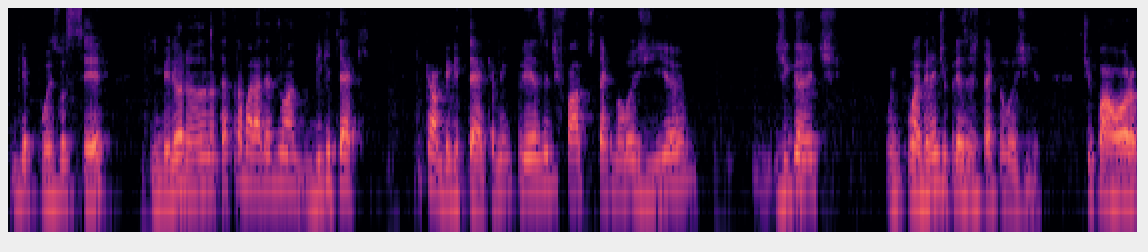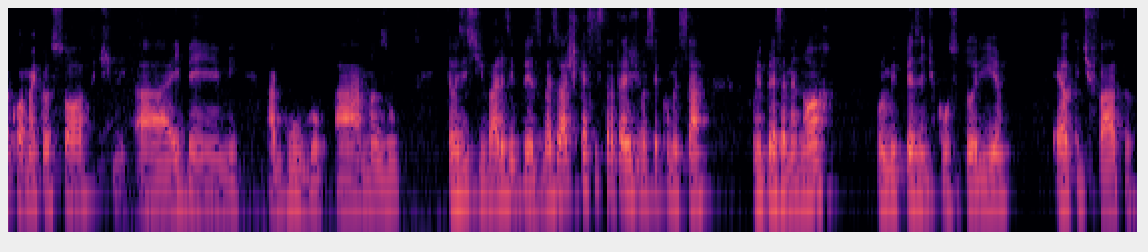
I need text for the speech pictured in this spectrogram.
E depois você ir melhorando até trabalhar dentro de uma Big Tech. O que é uma Big Tech? É uma empresa de fato de tecnologia gigante, uma grande empresa de tecnologia, tipo a Oracle, a Microsoft, a IBM, a Google, a Amazon. Então existem várias empresas, mas eu acho que essa estratégia de você começar por uma empresa menor, por uma empresa de consultoria, é o que de fato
